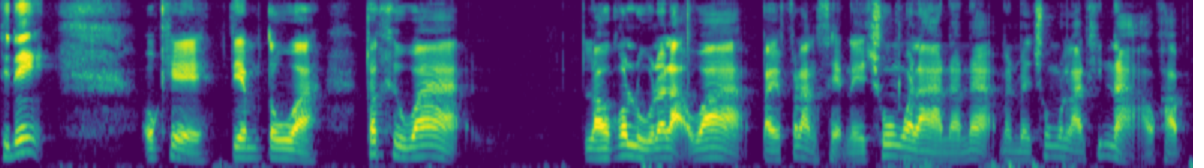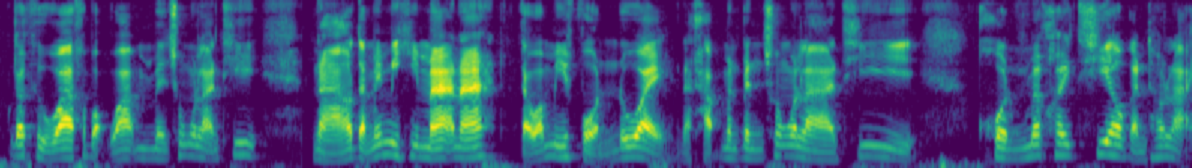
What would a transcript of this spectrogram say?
ทีนี้โอเค เตรียมตัวก็คือว่า เราก็รู้แล้วล่ะว่าไปฝรั่งเศสในช่วงเวลานั้นอะมันเป็นช่วงเวลาที่หนาวครับ ก็คือว่าเขาบอกว่ามันเป็นช่วงเวลาที่หนาวแต่ไม่มีหิมะนะ แต่ว่ามีฝนด้วยนะครับ มันเป็นช่วงเวลาที่คนไม่ค่อยเที่ยวกันเท่าไหร่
